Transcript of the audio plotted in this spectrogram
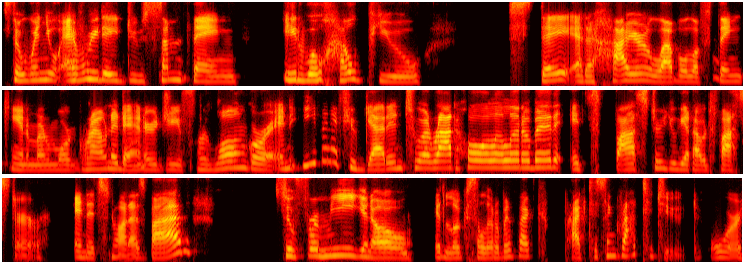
So when you every day do something, it will help you stay at a higher level of thinking and a more grounded energy for longer. And even if you get into a rat hole a little bit, it's faster, you get out faster and it's not as bad. So for me, you know, it looks a little bit like practicing gratitude or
